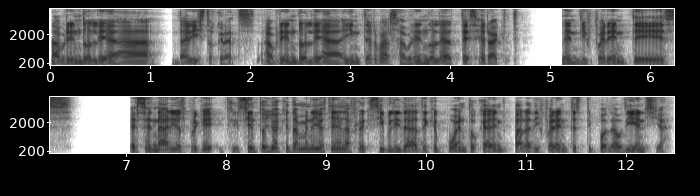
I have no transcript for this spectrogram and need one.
abriéndole a The Aristocrats, abriéndole a Intervals, abriéndole a Tesseract, en diferentes escenarios, porque siento yo que también ellos tienen la flexibilidad de que pueden tocar para diferentes tipos de audiencia.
